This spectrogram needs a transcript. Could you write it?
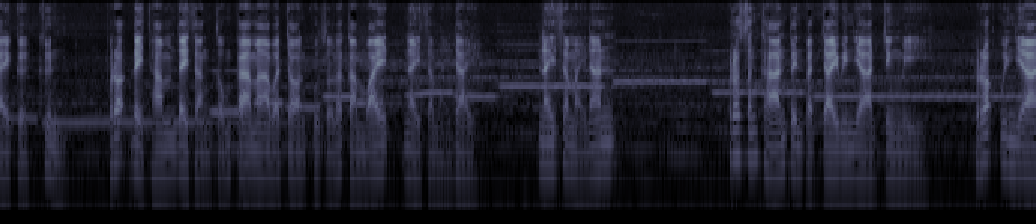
ด ๆ เกิดขึ้น เพราะได้ทำได้สั่งสมกามาวจรกุศลกรรมไว้ในสมัยใด ในสมัยนั้น เพราะสังขารเป็นปัจจัยวิญญาณจึงมี เพราะวิญญาณ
